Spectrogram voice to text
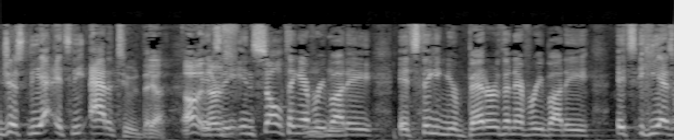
Just the it's the attitude there. Yeah. Oh, it's there's- the insulting everybody. It's thinking you're better than everybody. It's he has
